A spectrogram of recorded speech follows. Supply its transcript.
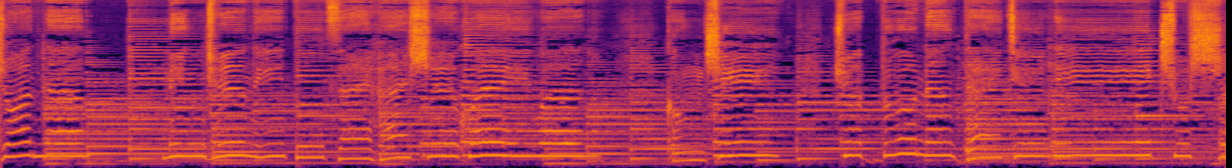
说呢？明知你不在，还是会问。空气却不能代替你出声，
